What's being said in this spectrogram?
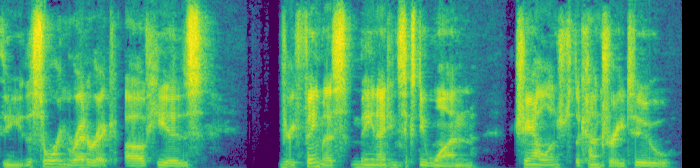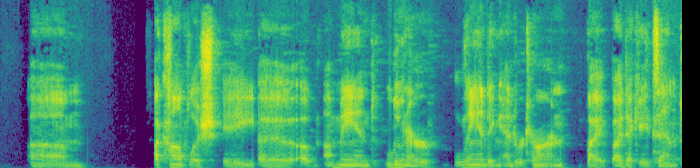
the, the soaring rhetoric of his very famous May 1961 challenged the country to um, accomplish a, a, a, manned lunar landing and return by, by decade's end.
